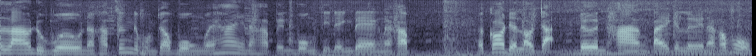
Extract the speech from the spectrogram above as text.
around the world นะครับ ซึ่งเดี๋ยวผมจะวงไว้ให้นะครับ เป็นวงสีแดงๆนะครับ แล้วก็เดี๋ยวเราจะเดินทางไปกันเลยนะครับผม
